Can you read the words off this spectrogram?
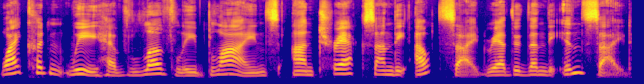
Why couldn't we have lovely blinds on tracks on the outside rather than the inside?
